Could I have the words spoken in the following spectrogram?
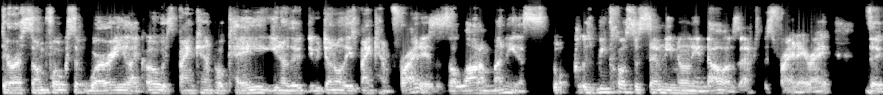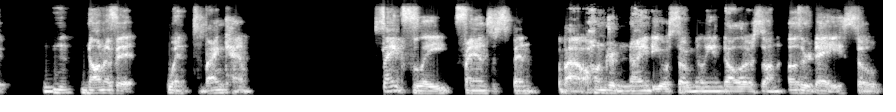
There are some folks that worry, like, oh, is Bandcamp okay? You know, we've done all these Bandcamp Fridays. It's a lot of money. That's it's been close to $70 million after this Friday, right? That none of it went to Bandcamp. Thankfully, fans have spent about 190 or so million dollars on other days. So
